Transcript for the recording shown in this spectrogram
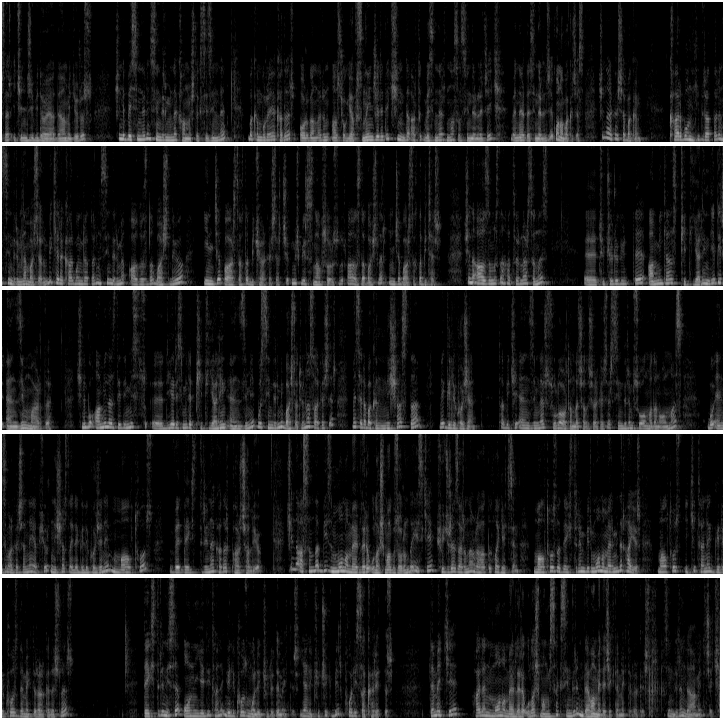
arkadaşlar. ikinci videoya devam ediyoruz. Şimdi besinlerin sindiriminde kalmıştık sizinle. Bakın buraya kadar organların az çok yapısını inceledik. Şimdi de artık besinler nasıl sindirilecek ve nerede sindirilecek ona bakacağız. Şimdi arkadaşlar bakın. Karbonhidratların sindiriminden başlayalım. Bir kere karbonhidratların sindirimi ağızda başlıyor. ince bağırsakta bitiyor arkadaşlar. Çıkmış bir sınav sorusudur. Ağızda başlar, ince bağırsakta biter. Şimdi ağzımızda hatırlarsanız e, tükürükte amilaz pityalin diye bir enzim vardı. Şimdi bu amilaz dediğimiz e, diğer ismiyle pityalin enzimi bu sindirimi başlatıyor. Nasıl arkadaşlar? Mesela bakın nişasta ve glikojen. Tabii ki enzimler sulu ortamda çalışır arkadaşlar. Sindirim su olmadan olmaz. Bu enzim arkadaşlar ne yapıyor? Nişasta ile glikojeni maltoz ve dekstrine kadar parçalıyor. Şimdi aslında biz monomerlere ulaşmak zorundayız ki hücre zarından rahatlıkla geçsin. Maltozla dekstrin bir monomer midir? Hayır. Maltoz iki tane glikoz demektir arkadaşlar. Dekstrin ise 17 tane glikoz molekülü demektir. Yani küçük bir polisakarittir. Demek ki halen monomerlere ulaşmamışsak sindirim devam edecek demektir arkadaşlar. Sindirim devam edecek.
